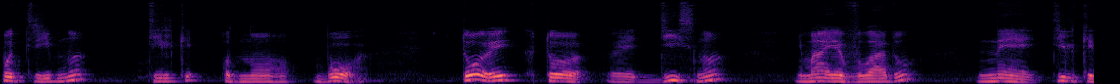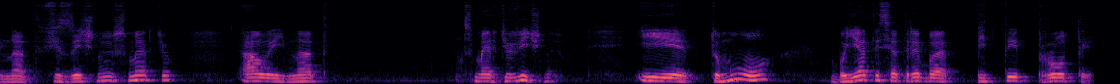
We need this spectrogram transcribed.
потрібно тільки одного Бога. Той, хто е, дійсно має владу не тільки над фізичною смертю, але й над смертю вічною. І тому боятися треба піти проти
